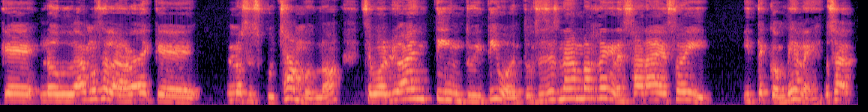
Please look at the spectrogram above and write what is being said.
que lo dudamos a la hora de que nos escuchamos, ¿no? Se volvió anti-intuitivo. Entonces es nada más regresar a eso y, y te conviene. O sea,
